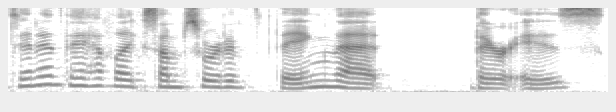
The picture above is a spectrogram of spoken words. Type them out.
Didn't they have like some sort of thing that there is?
